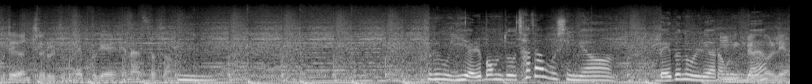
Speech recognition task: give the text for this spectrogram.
무대 연출을 좀 예쁘게 해놨어서 음. 그리고 이 앨범도 찾아보시면 Magnolia라고 음, 있나요? Magnolia.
